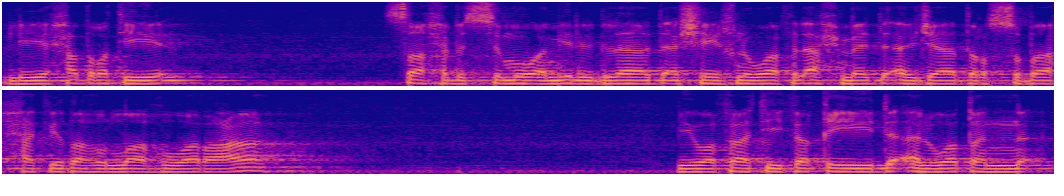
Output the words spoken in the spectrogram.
لحضرة صاحب السمو أمير البلاد الشيخ نواف الأحمد الجابر الصباح حفظه الله ورعاه بوفاة فقيد الوطن.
